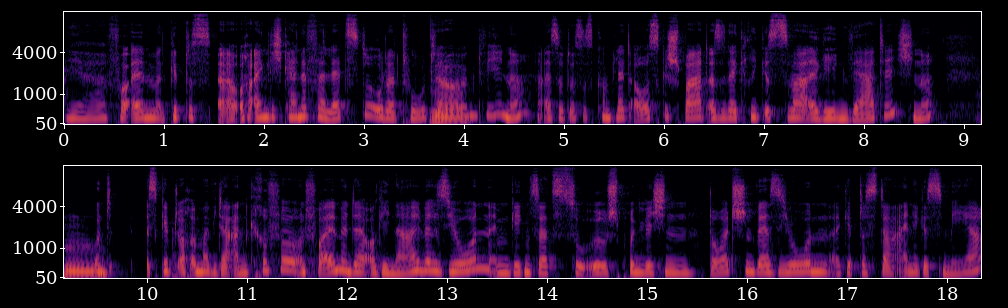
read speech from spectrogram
Ja, vor allem gibt es äh, auch eigentlich keine Verletzte oder Tote ja. irgendwie, ne? Also das ist komplett ausgespart. Also der Krieg ist zwar allgegenwärtig, ne? Hm. Und es gibt auch immer wieder Angriffe und vor allem in der Originalversion, im Gegensatz zur ursprünglichen deutschen Version, äh, gibt es da einiges mehr,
